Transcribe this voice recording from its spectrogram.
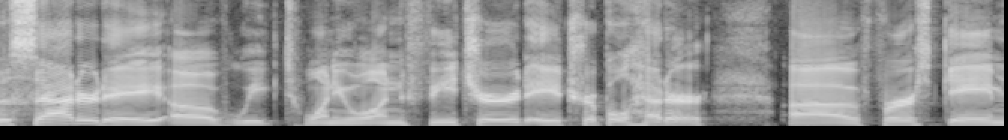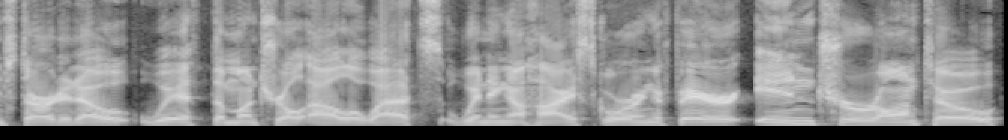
The Saturday of week 21 featured a triple header. Uh, first game started out with the Montreal Alouettes winning a high scoring affair in Toronto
